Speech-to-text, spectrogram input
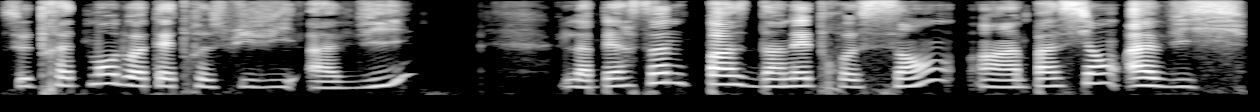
Ce traitement doit être suivi à vie. La personne passe d'un être sain à un patient à vie.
